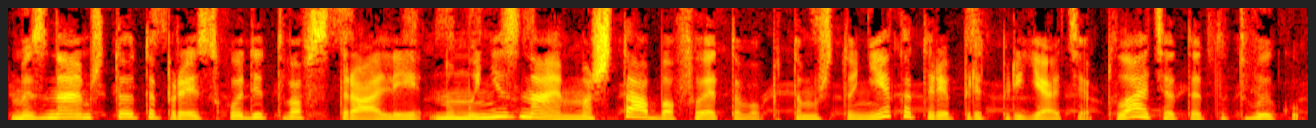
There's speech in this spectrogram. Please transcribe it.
Мы знаем, что это происходит в Австралии, но мы не знаем масштабов этого, потому что некоторые предприятия платят этот выкуп,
